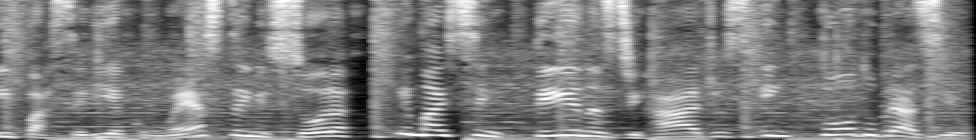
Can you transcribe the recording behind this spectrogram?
em parceria com esta emissora e mais centenas de rádios em todo o Brasil.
